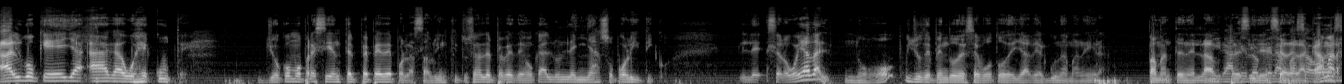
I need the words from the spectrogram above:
algo que ella haga o ejecute, yo como presidente del PPD, por la salud institucional del PPD, tengo que darle un leñazo político. Le- ¿Se lo voy a dar? No, pues yo dependo de ese voto de ella de alguna manera para mantener la Mírate presidencia de la Cámara.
